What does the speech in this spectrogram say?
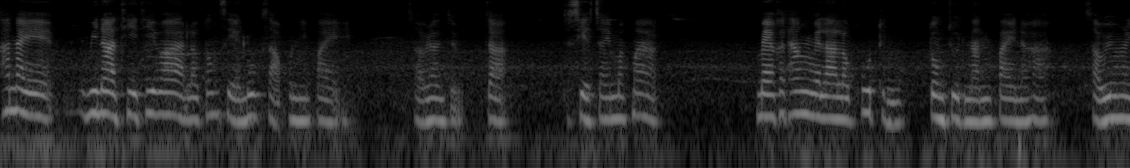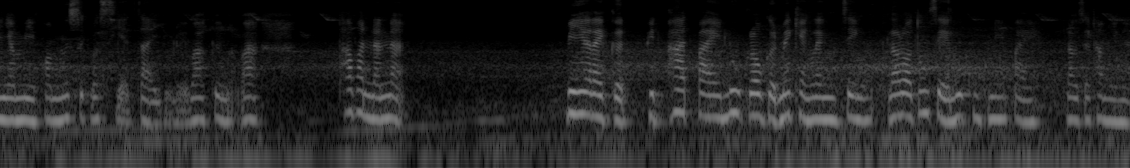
ถ้าในวินาทีที่ว่าเราต้องเสียลูกสาวคนนี้ไป สาววิลัมจะจะ จะเสียใจมากๆ แม้กระทั่งเวลาเราพูดถึงตรงจุดนั้นไปนะคะสาววิลัมยังมีความรู้สึกว่าเสียใจอยู่เลยว่าคือแบบว่า ถ้าวันนั้นน่ะ มีอะไรเกิดผิดพลาดไป ลูกเราเกิดไม่แข็งแรงจริง แล้วเราต้องเสียลูกคนคนนี้ไป เราจะทำยังไง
